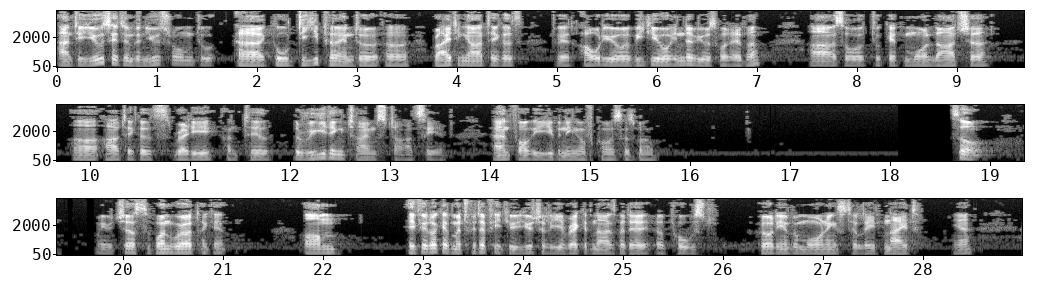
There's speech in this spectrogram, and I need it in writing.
and to use it in the newsroom to uh, go deeper into uh, writing articles, to get audio, video, interviews, whatever. Uh, so to get more larger uh, articles ready until the reading time starts here, and for the evening, of course, as well. So maybe just one word again. Um, if you look at my Twitter feed, you usually recognize that I post early in the mornings till late night. Yeah,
